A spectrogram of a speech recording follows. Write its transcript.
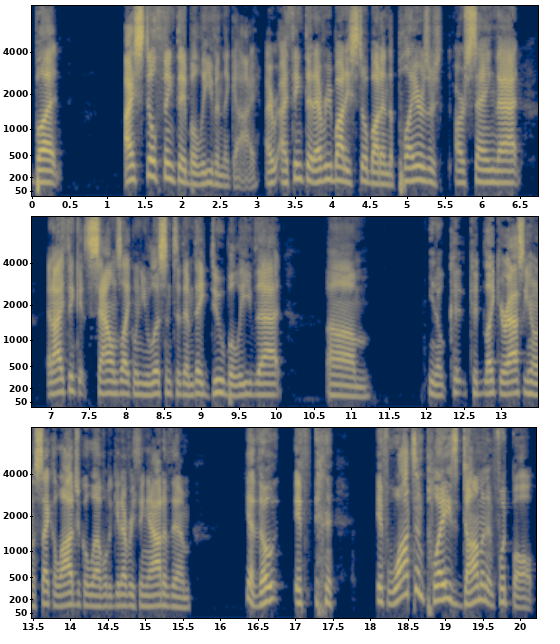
but I still think they believe in the guy. I, I think that everybody's still bought in. The players are are saying that, and I think it sounds like when you listen to them, they do believe that. Um, you know, could could like you're asking on a psychological level to get everything out of them. Yeah, though if if Watson plays dominant football,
